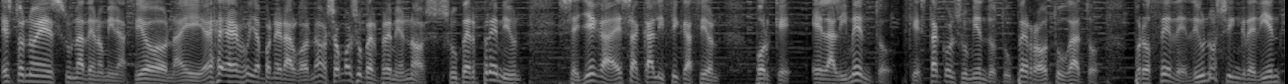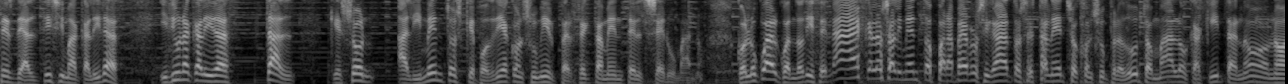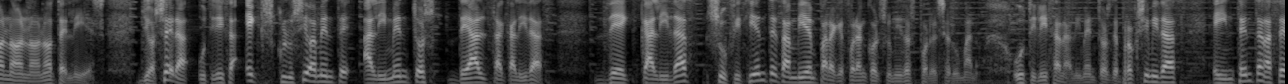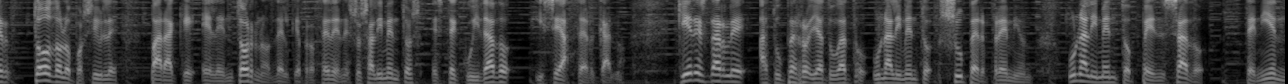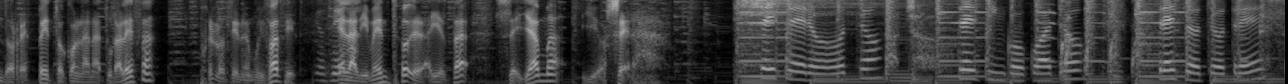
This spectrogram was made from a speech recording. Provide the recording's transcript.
Esto no es una denominación ahí, "Eh, voy a poner algo, no, somos Super Premium, no, Super Premium se llega a esa calificación porque el alimento que está consumiendo tu perro o tu gato procede de unos ingredientes de altísima calidad y de una calidad tal que son alimentos que podría consumir perfectamente el ser humano. Con lo cual, cuando dicen, ah, es que los alimentos para perros y gatos están hechos con sus productos malos, caquita, no, no, no, no, no te líes. Yosera utiliza exclusivamente alimentos de alta calidad de calidad suficiente también para que fueran consumidos por el ser humano. Utilizan alimentos de proximidad e intentan hacer todo lo posible para que el entorno del que proceden esos alimentos esté cuidado y sea cercano. ¿Quieres darle a tu perro y a tu gato un alimento super premium, un alimento pensado teniendo respeto con la naturaleza? Pues lo tienes muy fácil. Yosera. El alimento, ahí está, se llama Yosera. 608 354 383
